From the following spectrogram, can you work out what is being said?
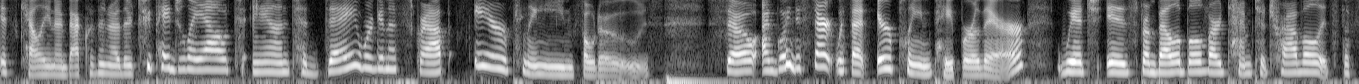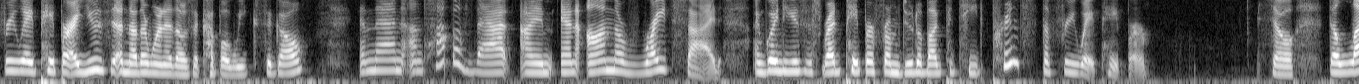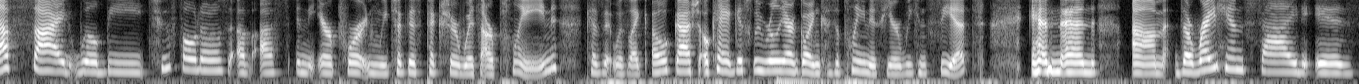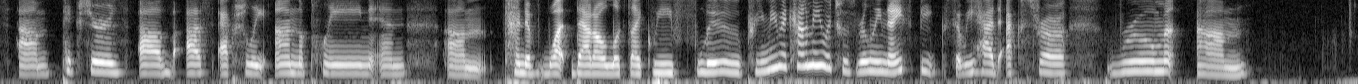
it's Kelly and I'm back with another two-page layout and today we're going to scrap airplane photos. So I'm going to start with that airplane paper there, which is from Bella Boulevard Time to Travel. It's the freeway paper. I used another one of those a couple weeks ago. And then on top of that, I'm and on the right side, I'm going to use this red paper from Doodlebug Petite Prints, the freeway paper. So the left side will be two photos of us in the airport, and we took this picture with our plane because it was like, oh gosh, okay, I guess we really are going because the plane is here, we can see it. And then um, the right hand side is um, pictures of us actually on the plane and um, kind of what that all looked like. We flew premium economy, which was really nice, so we had extra room. Um,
